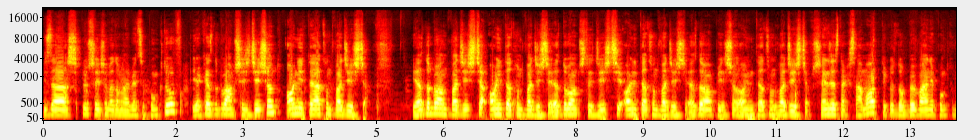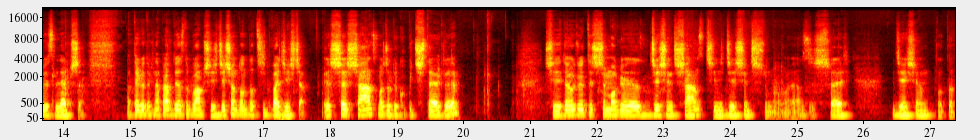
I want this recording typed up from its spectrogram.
I za plus 60 będą najwięcej punktów. Jak ja zdobyłam 60, oni tracą 20. Ja zdobyłam 20, oni tracą 20. Ja zdobyłam 40, oni tracą 20. Ja zdobyłam 50, oni tracą 20. Wszędzie jest tak samo, tylko zdobywanie punktów jest lepsze. Dlatego tak naprawdę ja zdobyłam 60, on traci 20. Jest 6 szans, można dokupić 4. Czyli teoretycznie mogę 10 szans, czyli 10, no razy 6, 10, no to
